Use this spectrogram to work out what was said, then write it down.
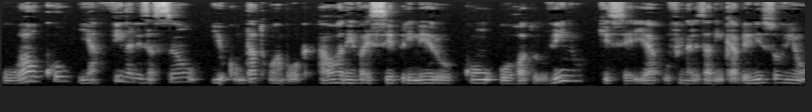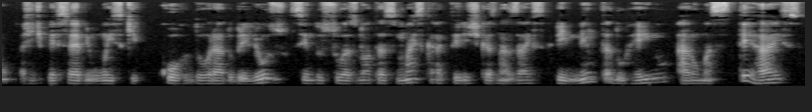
o álcool e a finalização e o contato com a boca. A ordem vai ser primeiro com o rótulo vinho, que seria o finalizado em Cabernet Sauvignon. A gente percebe um whisky cor dourado brilhoso, sendo suas notas mais características nasais pimenta do reino, aromas terrais,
